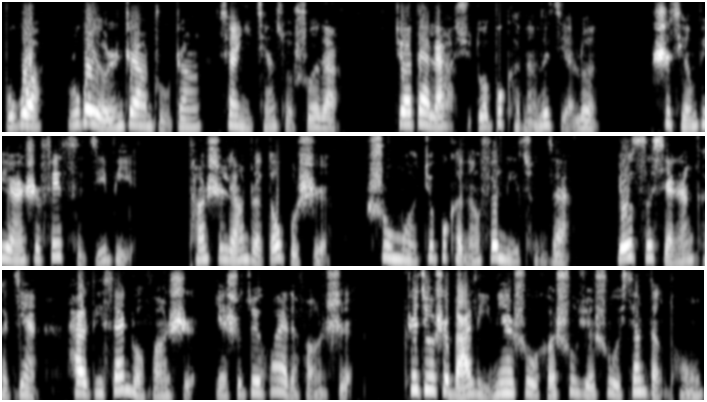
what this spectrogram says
不过，如果有人这样主张，像以前所说的，就要带来许多不可能的结论。事情必然是非此即彼，唐时两者都不是，数目就不可能分离存在。由此显然可见，还有第三种方式，也是最坏的方式，这就是把理念数和数学数相等同，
